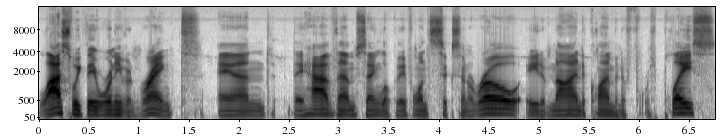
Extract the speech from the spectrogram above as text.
last week they weren't even ranked, and they have them saying, look, they've won six in a row, eight of nine to climb into fourth place.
